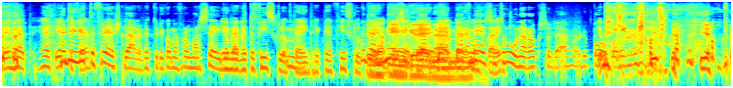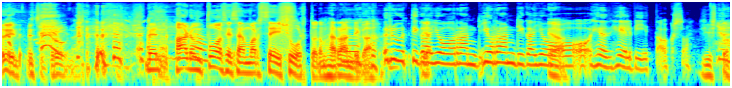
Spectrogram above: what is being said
det är helt, helt Men det är ju jättefräscht där, vet du, de kommer från Marseille Ja, men direkt. vet du, fisklukt är inte riktigt fisklukt. Men där är med, det där är med, där är med citroner också där, hör du på. Dem. Hjälper inte med citroner. Men har de på sig Marseille-skjortor, de här randiga? Rutiga, ja, rand, ja, randiga, ja, Ja. och, och hel, helvita också. Just det.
